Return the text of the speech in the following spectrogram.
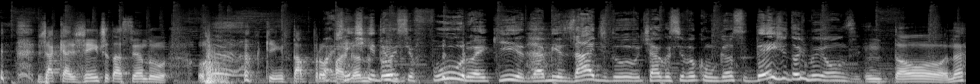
Já que a gente tá sendo quem tá a propagando gente que tudo. deu esse furo aqui da amizade do Thiago Silva com o Ganso desde 2011. Então, né?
